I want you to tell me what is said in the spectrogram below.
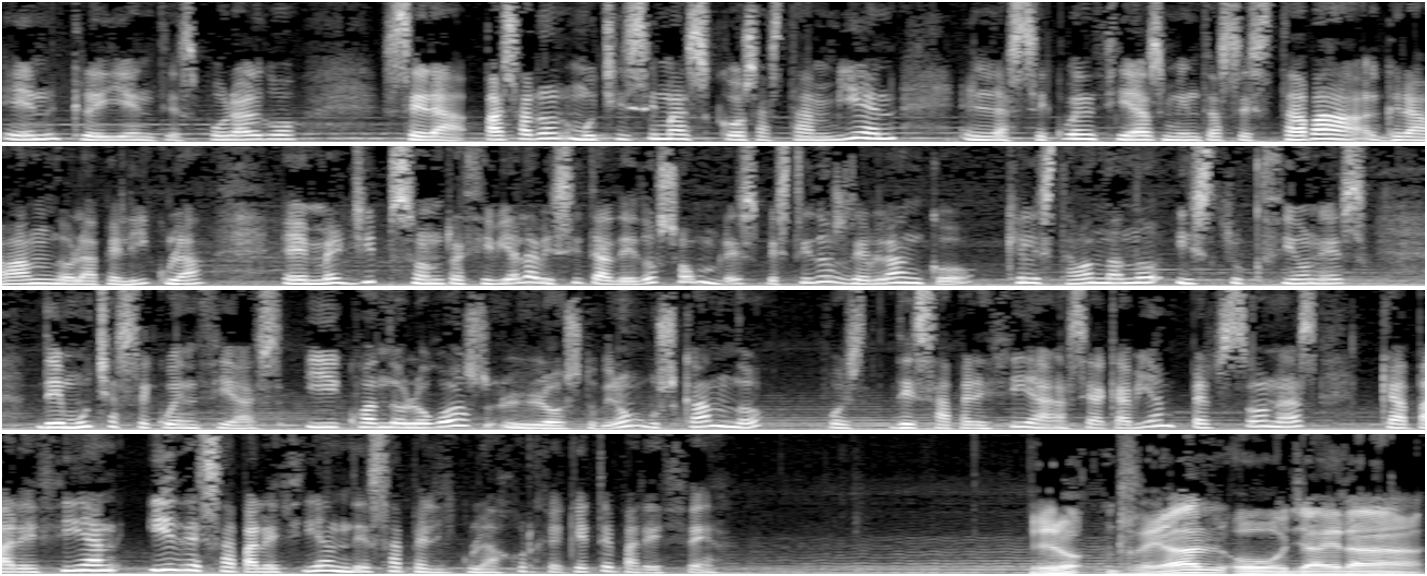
en creyentes. Por algo será. Pasaron muchísimas cosas también en las secuencias mientras estaba grabando la película. Eh, Mel Gibson recibía la visita de dos hombres vestidos de blanco que le estaban dando instrucciones de muchas secuencias y cuando luego lo estuvieron buscando pues desaparecía. O sea, que habían personas que aparecían y desaparecían de esa película. Jorge, ¿qué te parece? ¿Pero real o ya era,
